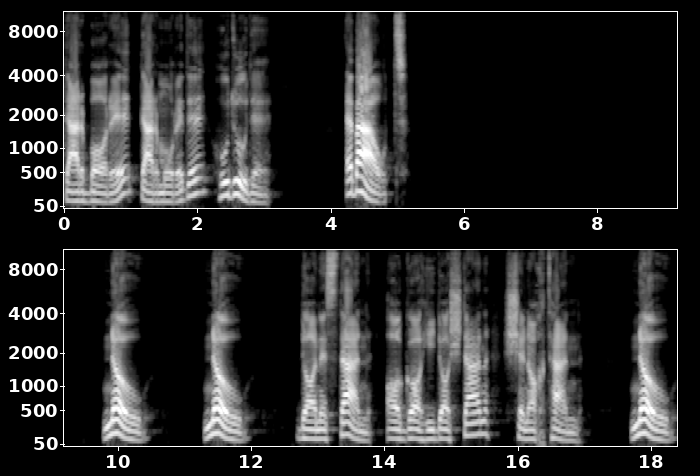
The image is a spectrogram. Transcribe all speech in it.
درباره در مورد حدود. about. Know know دانستن آگاهی داشتن شناختن. Know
